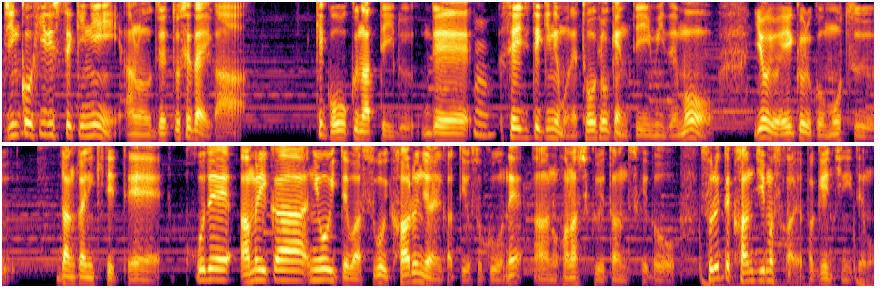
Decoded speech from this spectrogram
人口比率的にあの Z 世代が結構多くなっている。で、うん。政治的にもね投票権っていう意味でもいよいよ影響力を持つ段階に来ててここでアメリカにおいてはすごい変わるんじゃないかっていう予測をねあの話してくれたんですけどそれって感じますか？やっぱ現地にいても。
